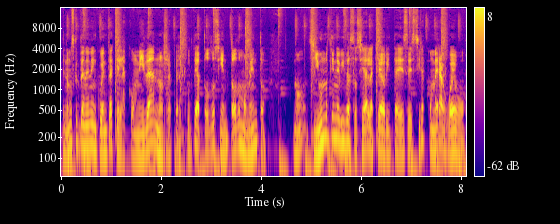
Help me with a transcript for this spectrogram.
Tenemos que tener en cuenta que la comida nos repercute a todos y en todo momento. ¿no? Si uno tiene vida social aquí ahorita es, es ir a comer a huevo,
